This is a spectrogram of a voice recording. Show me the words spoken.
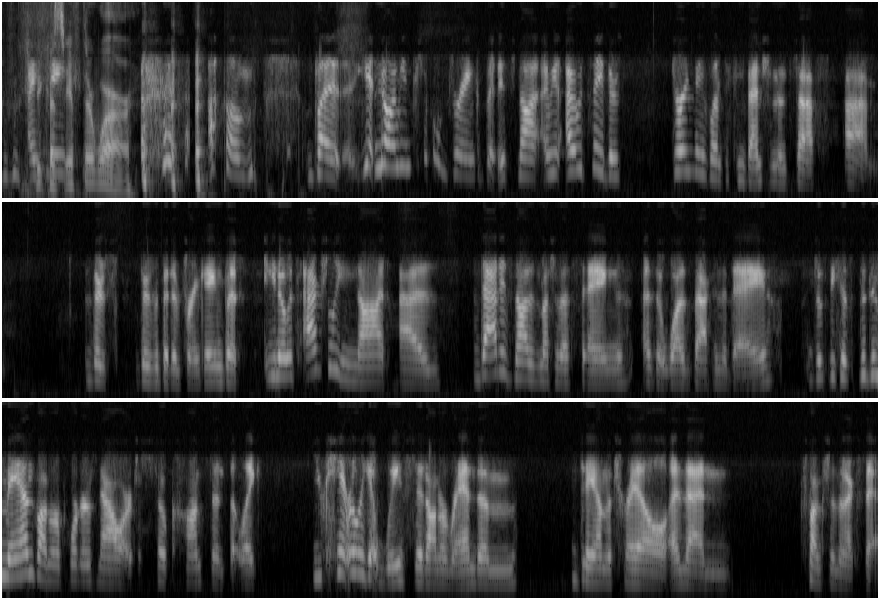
I Because think, if there were, um, but yeah, no, I mean people drink, but it's not. I mean, I would say there's during things like the convention and stuff. Um, there's there's a bit of drinking, but you know, it's actually not as that is not as much of a thing as it was back in the day. Just because the demands on reporters now are just so constant that like you can't really get wasted on a random day on the trail and then function the next day.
